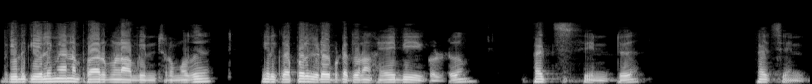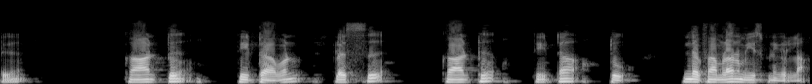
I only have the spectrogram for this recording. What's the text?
இதுக்கு எளிமையான ஃபார்முலா அப்படின்னு சொல்லும்போது இரு கப்பலுக்கு இடைப்பட்ட தூரம் AB equal to H into H into cot theta one plus cot theta two இந்த ஃபார்முலா நம்ம யூஸ் பண்ணிக்கலாம்.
